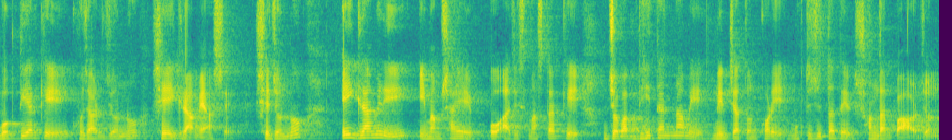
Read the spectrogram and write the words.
বক্তিয়ারকে খোঁজার জন্য সেই গ্রামে আসে। সেজন্য এই গ্রামেরই ইমাম সাহেব ও আজিজ মাস্টারকে জবাবদিহিতার নামে নির্যাতন করে মুক্তিযোদ্ধাদের সন্ধান পাওয়ার জন্য।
